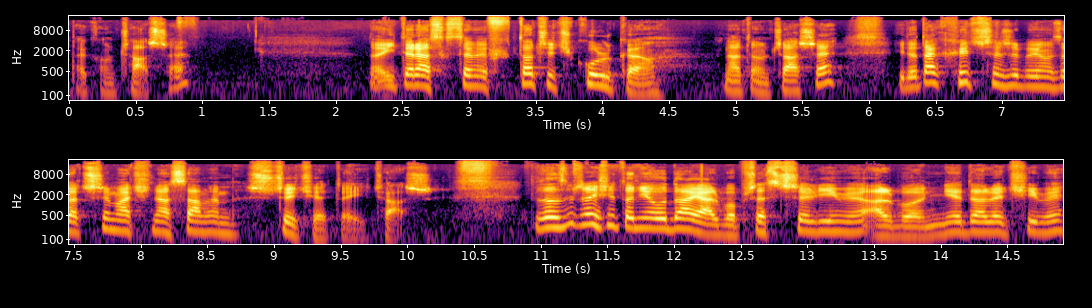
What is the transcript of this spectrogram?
taką czaszę. No i teraz chcemy wtoczyć kulkę na tę czaszę i to tak chytrze, żeby ją zatrzymać na samym szczycie tej czaszy. To zazwyczaj się to nie udaje, albo przestrzelimy, albo nie dolecimy,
